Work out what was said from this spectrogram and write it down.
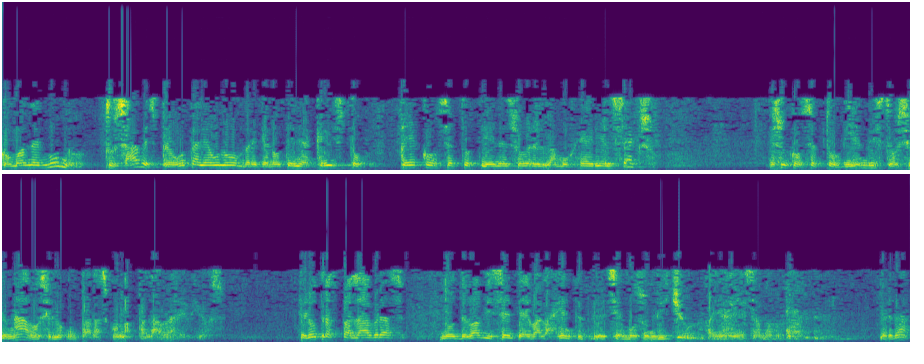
¿Cómo anda el mundo? Tú sabes, pregúntale a un hombre que no tiene a Cristo qué concepto tiene sobre la mujer y el sexo. Es un concepto bien distorsionado si lo comparas con la palabra de Dios. En otras palabras, donde va Vicente, ahí va la gente, decíamos un dicho allá en esa ¿Verdad?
